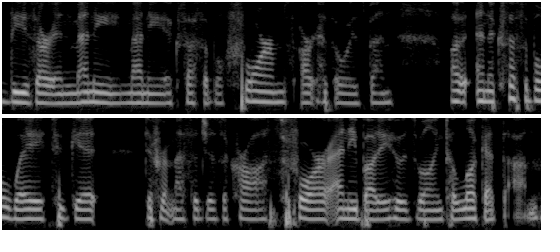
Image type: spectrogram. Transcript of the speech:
these are in many, many accessible forms. Art has always been a, an accessible way to get different messages across for anybody who is willing to look at them.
